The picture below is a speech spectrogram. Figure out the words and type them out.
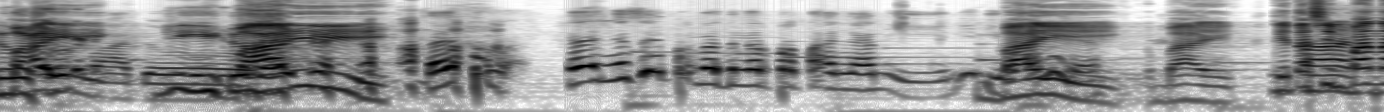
baik. Waduh. Gila. Baik, Saya pernah, kayaknya saya pernah dengar pertanyaan ini di mana ya? baik, baik. Kita simpan,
